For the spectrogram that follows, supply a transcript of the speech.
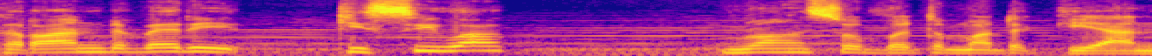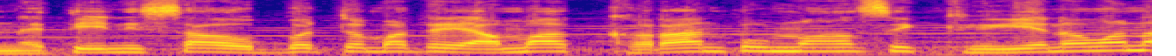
කරන්න බැරි කිසිවක් උන්වහන්ස ඔබට මට කියන්න ඇති නිසා ඔබට මට යමක් කරන්ට උන්වහන්සේ කියනවන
